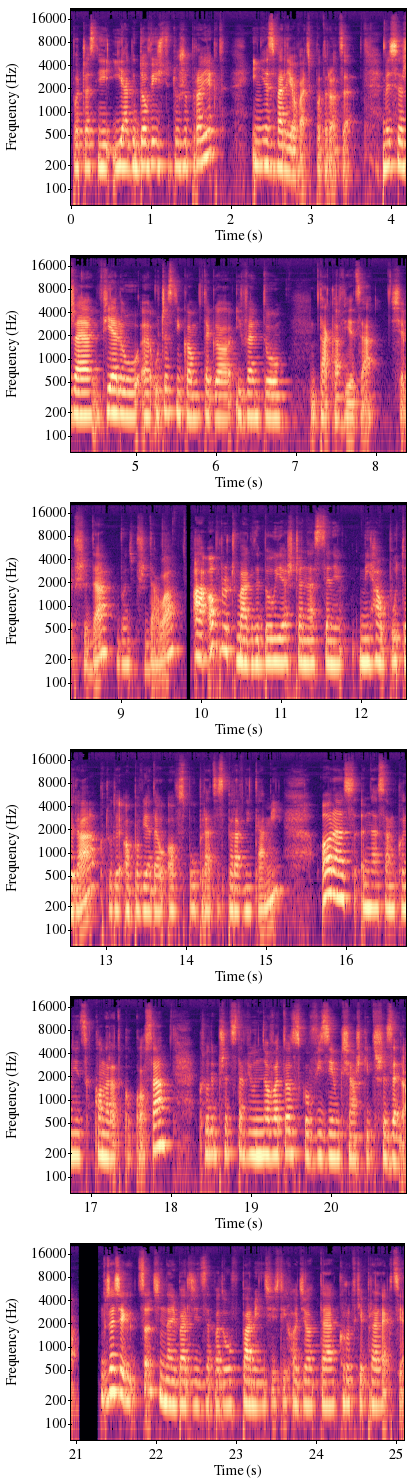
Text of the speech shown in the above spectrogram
podczas niej, jak dowieść duży projekt i nie zwariować po drodze. Myślę, że wielu e, uczestnikom tego eventu taka wiedza się przyda, bądź przydała. A oprócz Magdy był jeszcze na scenie Michał Putyra, który opowiadał o współpracy z prawnikami oraz na sam koniec Konrad Kokosa, który przedstawił nowatorską wizję książki 3.0. Grzesiek, co Ci najbardziej zapadło w pamięć, jeśli chodzi o te krótkie prelekcje?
